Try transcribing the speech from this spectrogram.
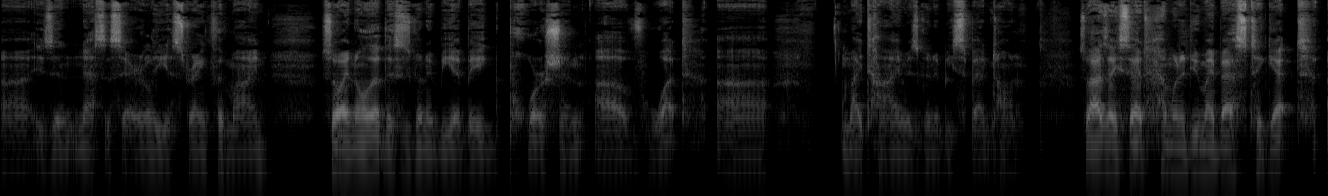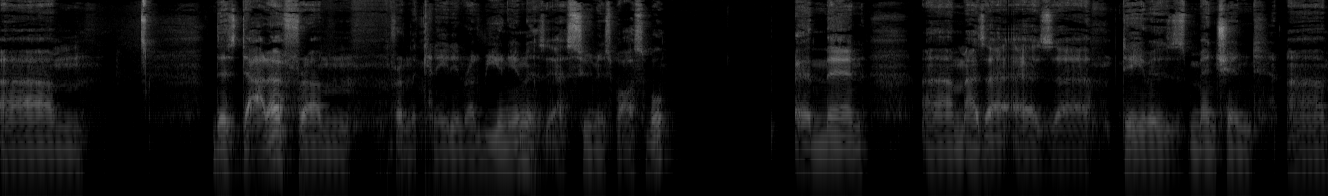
uh, isn't necessarily a strength of mine. So I know that this is going to be a big portion of what uh, my time is going to be spent on. So as I said, I'm going to do my best to get um, this data from from the Canadian Rugby Union as, as soon as possible, and then um, as a, as uh, Dave has mentioned, um,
